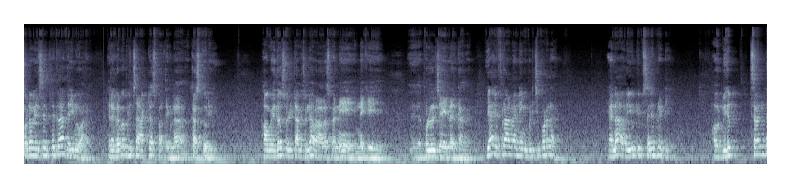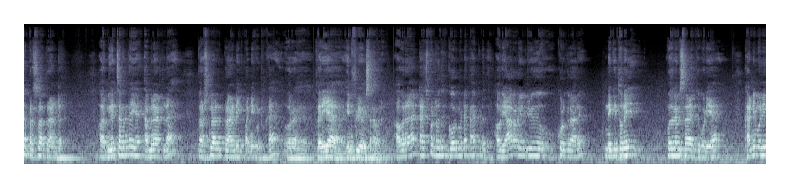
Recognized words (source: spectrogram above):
சொன்ன விஷயத்துக்கு தான் திரும்பி வரேன். எனக்கு ரொம்ப பிடிச்ச ஆக்டர்ஸ் பார்த்தீங்கன்னா கஸ்தூரி. அவங்க ஏதோ சொல்லிட்டாங்க சொல்லி அவரை அரெஸ்ட் பண்ணி இன்னைக்கு புழல் ஜெயிலில் இருக்காங்க. ஏன் இஃப்ரானை நீங்கள் பிடிச்சு போடலை? ஏன்னா அவர் யூடியூப் செலிப்ரிட்டி அவர் மிகச்சிறந்த பர்சனல் பிராண்டர் அவர் மிகச்சிறந்த தமிழ்நாட்டில் பர்சனல் பிராண்டிங் பண்ணி கொடுத்துருக்க ஒரு பெரிய இன்ஃப்ளூயன்சர் அவர். அவரை டச் பண்ணுறதுக்கு கவர்மெண்ட்டே பயப்படுது. அவர் யாரோட இன்டர்வியூ கொடுக்குறாரு? இன்னைக்கு துணை முதலமைச்சராக இருக்கக்கூடிய கனிமொழி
